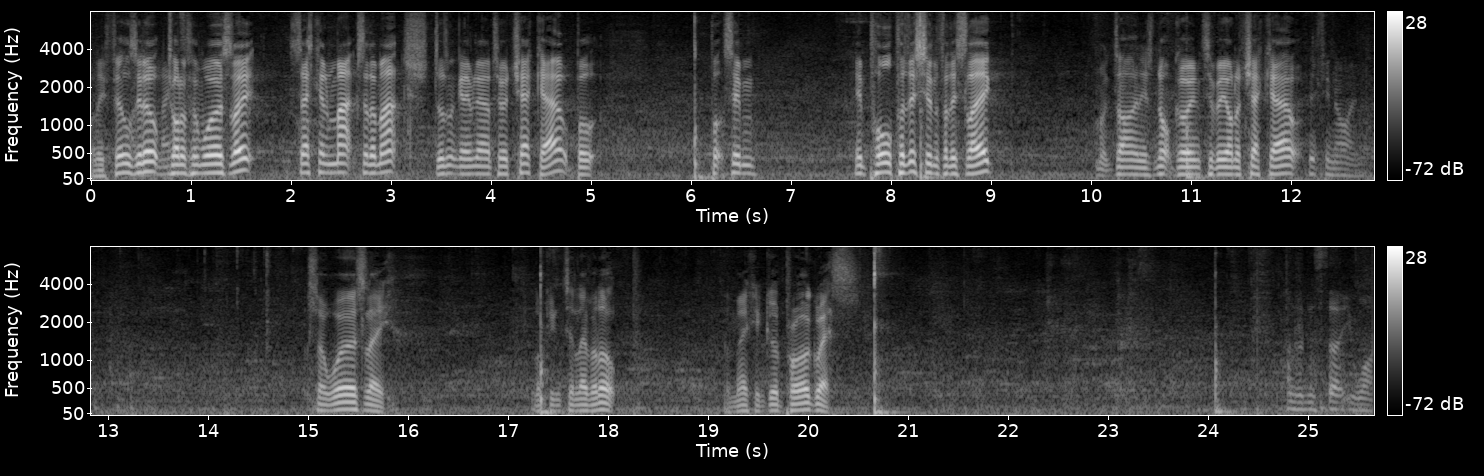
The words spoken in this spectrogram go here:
Well, he fills it up, Jonathan Worsley. Second max of the match. Doesn't get him down to a checkout, but puts him in pole position for this leg. McDine is not going to be on a checkout. Fifty-nine. So Worsley looking to level up and making good progress. 131.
